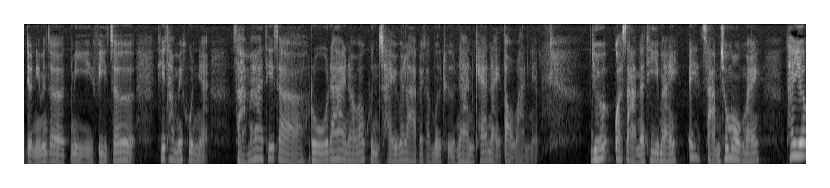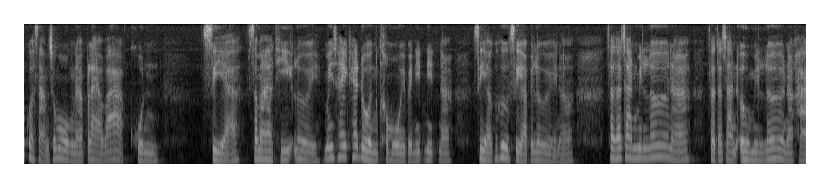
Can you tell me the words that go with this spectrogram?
เดี๋ยวนี้มันจะมีฟีเจอร์ที่ทำให้คุณเนี่ยสามารถที่จะรู้ได้นะว่าคุณใช้เวลาไปกับมือถือนานแค่ไหนต่อวันเนี่ยเยอะกว่า 3 นาทีไหมเอ้ยสชั่วโมงไหม ถ้าเยอะกว่า 3 ชั่วโมงนะ แปลว่าคุณเสียสมาธิเลย ไม่ใช่แค่โดนขโมยไปนิดๆนะเสียก็คือเสียไปเลยนะ ศาสตราจารย์มิลเลอร์นะศาสตราจารย์เออร์มิลเลอร์นะคะ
